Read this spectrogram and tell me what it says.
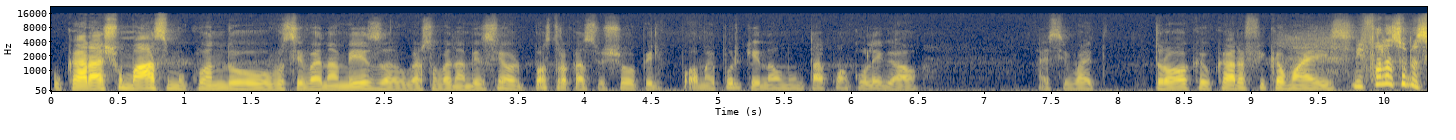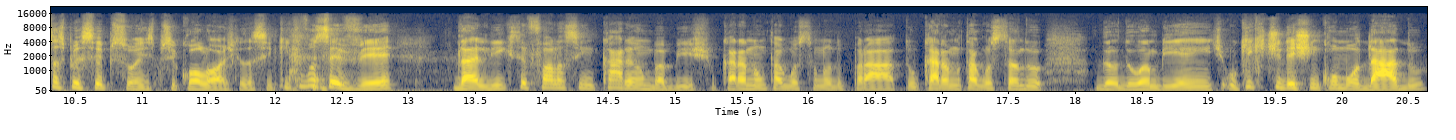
o cara acha o máximo quando você vai na mesa, o garçom vai na mesa, senhor, posso trocar seu chopp? Ele, pô, mas por que não? Não tá com uma cor legal. Aí você vai troca o cara fica mais. Me fala sobre essas percepções psicológicas, assim. O que, que você vê dali que você fala assim, caramba, bicho, o cara não tá gostando do prato, o cara não tá gostando do, do ambiente. O que, que te deixa incomodado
